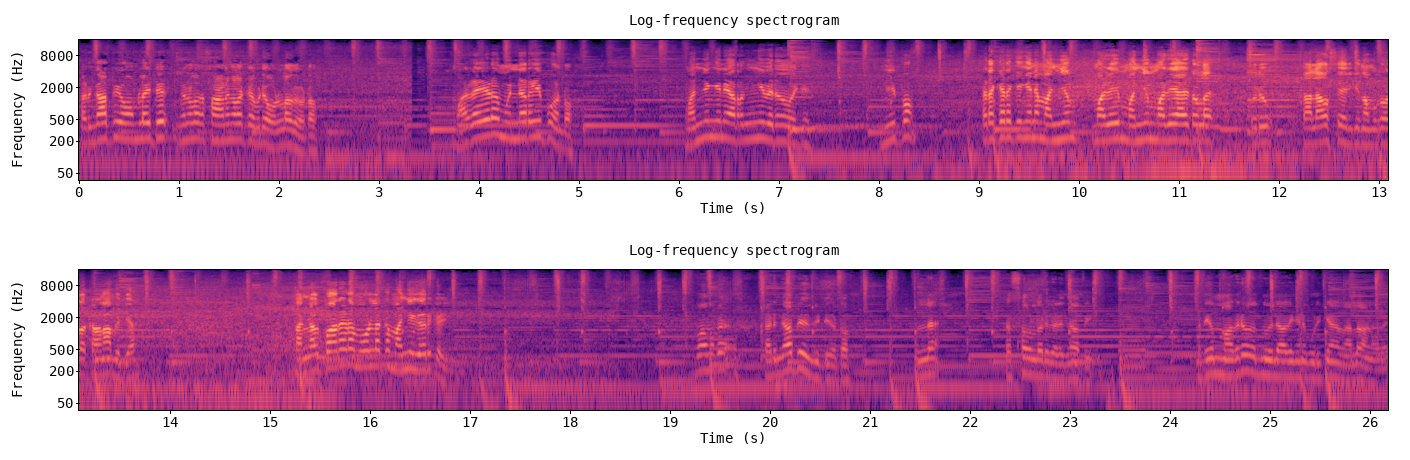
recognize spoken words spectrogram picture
കടുങ്കാപ്പി ഓംലേറ്റ് ഇങ്ങനെയുള്ള സാധനങ്ങളൊക്കെ ഇവിടെ ഉള്ളത് കേട്ടോ. മഴയുടെ മുന്നറിയിപ്പ് കണ്ടോ? മഞ്ഞിങ്ങനെ ഇറങ്ങി വരുന്ന നോക്കി. ഇനിയിപ്പം ഇടയ്ക്കിടയ്ക്ക് ഇങ്ങനെ മഞ്ഞും മഴയും മഞ്ഞും മഴയായിട്ടുള്ള ഒരു കാലാവസ്ഥയായിരിക്കും നമുക്കിവിടെ കാണാൻ പറ്റുക. തങ്ങൾപ്പാറയുടെ മുകളിലൊക്കെ മഞ്ഞ് കയറി കഴിഞ്ഞു. അപ്പോൾ നമുക്ക് കടുങ്കാപ്പിയൊക്കെ കിട്ടി കേട്ടോ. നല്ല രസമുള്ളൊരു കടുങ്കാപ്പി അധികം മധുരമൊന്നുമില്ല അതിങ്ങനെ കുടിക്കാൻ നല്ലതാണ് അതെ.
